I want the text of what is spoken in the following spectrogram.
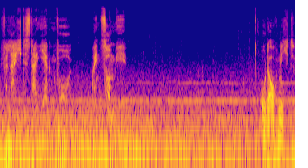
Vielleicht ist da irgendwo ein Zombie. Oder auch nicht.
